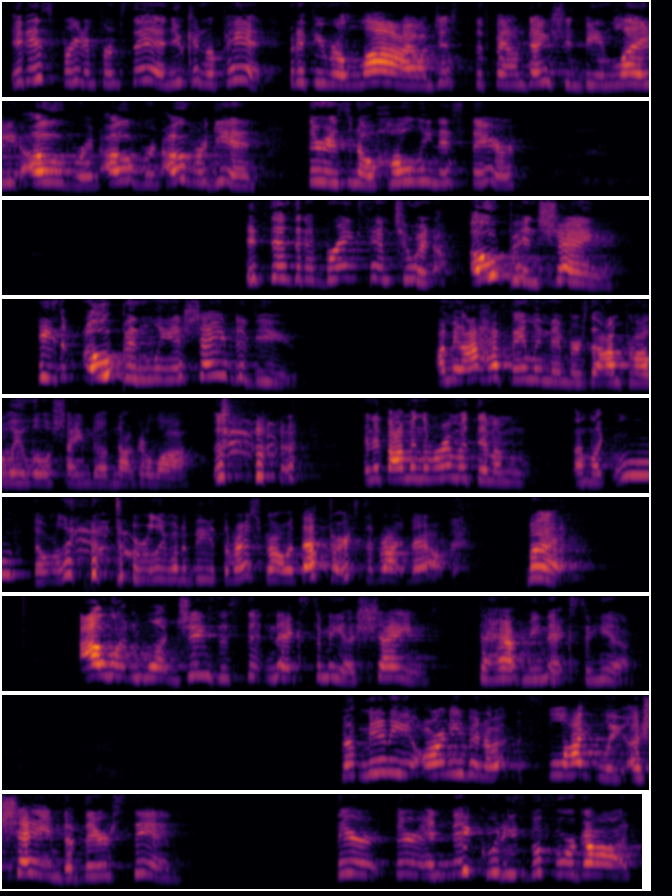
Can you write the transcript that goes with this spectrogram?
It is freedom from sin. You can repent. But if you rely on just the foundation being laid over and over and over again, there is no holiness there. It says that it brings him to an open shame. He's openly ashamed of you. I mean, I have family members that I'm probably a little ashamed of, not gonna lie. and if I'm in the room with them, I'm I'm like, ooh, don't really, don't really want to be at the restaurant with that person right now. But I wouldn't want Jesus sitting next to me ashamed to have me next to him. But many aren't even uh, slightly ashamed of their sin, their, their iniquities before God.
